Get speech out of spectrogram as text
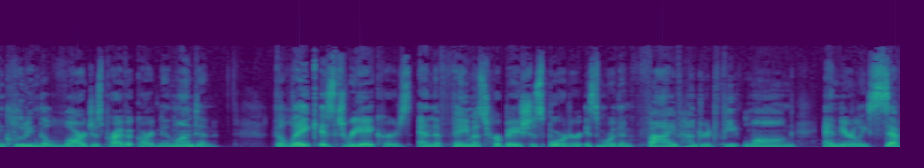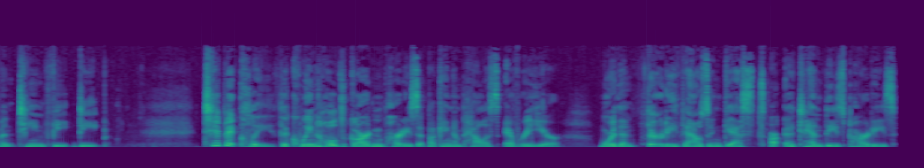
including the largest private garden in London. The lake is three acres, and the famous herbaceous border is more than 500 feet long and nearly 17 feet deep. Typically, the Queen holds garden parties at Buckingham Palace every year. More than 30,000 guests are, attend these parties.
